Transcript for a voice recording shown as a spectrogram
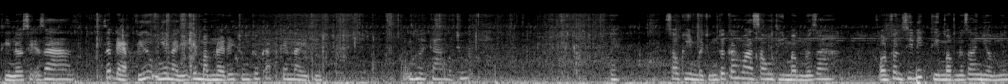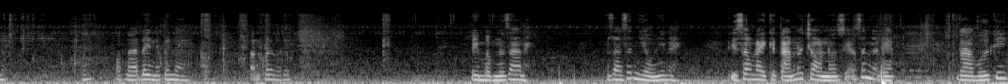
Thì nó sẽ ra rất đẹp. Ví dụ như là những cái mầm này đây, chúng tôi cắt cái này thì cũng hơi cao một chút. Đây. sau khi mà chúng tôi cắt hoa xong thì mầm nó ra, bón phân silic thì mầm nó ra nhiều như này. Đấy. hoặc là đây là bên này. Bạn quay vào đây. Đây, mầm nó ra này. Nó ra rất nhiều như này. Thì sau này cái tán nó tròn nó sẽ rất là đẹp. Và với cái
